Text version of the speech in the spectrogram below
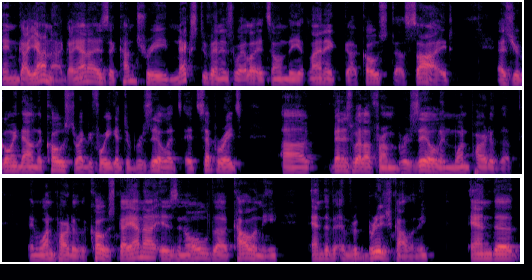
in Guyana. Guyana is a country next to Venezuela. It's on the Atlantic uh, coast uh, side. As you're going down the coast, right before you get to Brazil, it, it separates uh, Venezuela from Brazil in one part of the in one part of the coast. Guyana is an old uh, colony and the British colony, and the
